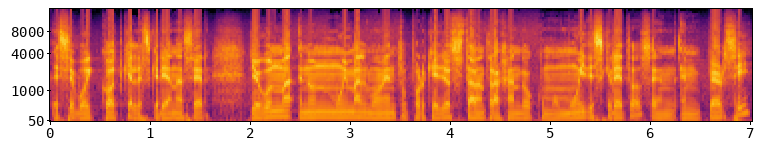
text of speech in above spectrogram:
ese boicot que les querían hacer, llegó en un muy mal momento porque ellos estaban trabajando como muy discretos en, en Percy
